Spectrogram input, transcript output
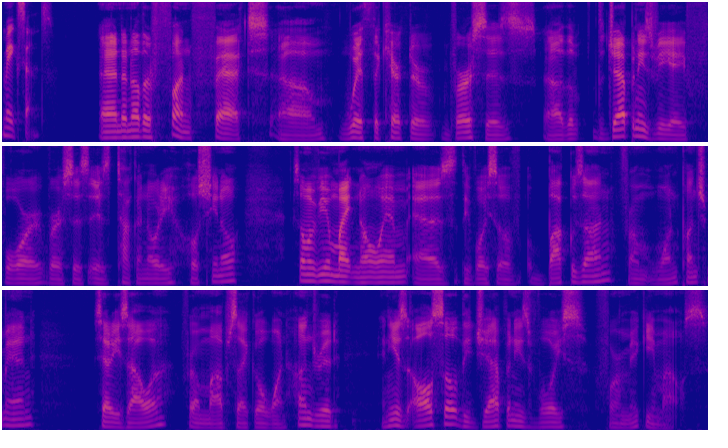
makes sense. And another fun fact um, with the character versus uh, the the Japanese VA for versus is Takanori Hoshino. Some of you might know him as the voice of Bakuzan from One Punch Man, Serizawa from Mob Psycho 100, and he is also the Japanese voice for Mickey Mouse.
